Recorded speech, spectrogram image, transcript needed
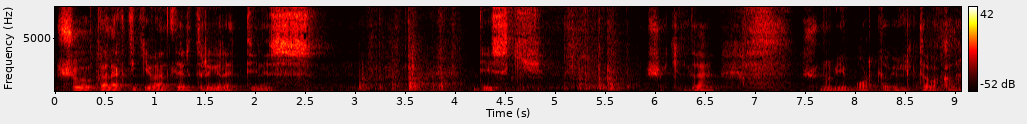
Şu galaktik eventleri trigger ettiğiniz disk. Bu şekilde. Şunu bir boardla birlikte bakalım.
